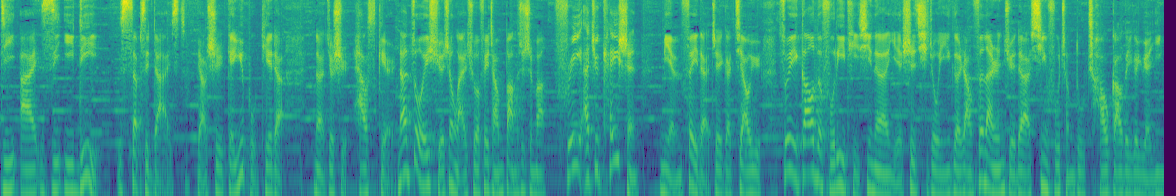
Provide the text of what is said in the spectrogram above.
d i z e d，subsidized 表示给予补贴的。那就是 healthcare。那作为学生来说，非常棒的是什么？Free education，免费的这个教育。所以高的福利体系呢，也是其中一个让芬兰人觉得幸福程度超高的一个原因。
